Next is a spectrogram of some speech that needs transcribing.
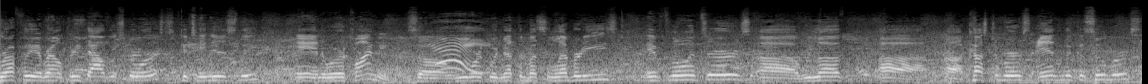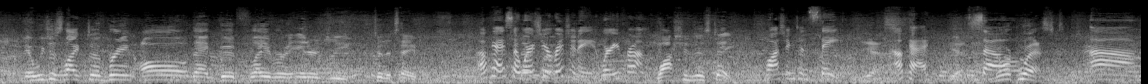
roughly around 3,000 stores continuously, and we're climbing. So we work with nothing but celebrities, influencers. Uh, we love uh, uh, customers and the consumers, and we just like to bring all that good flavor and energy to the table. Okay, so where's That's you right. originate? Where are you from? Washington State. Washington State. Yes. Okay. Yes. So, Northwest. Um,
